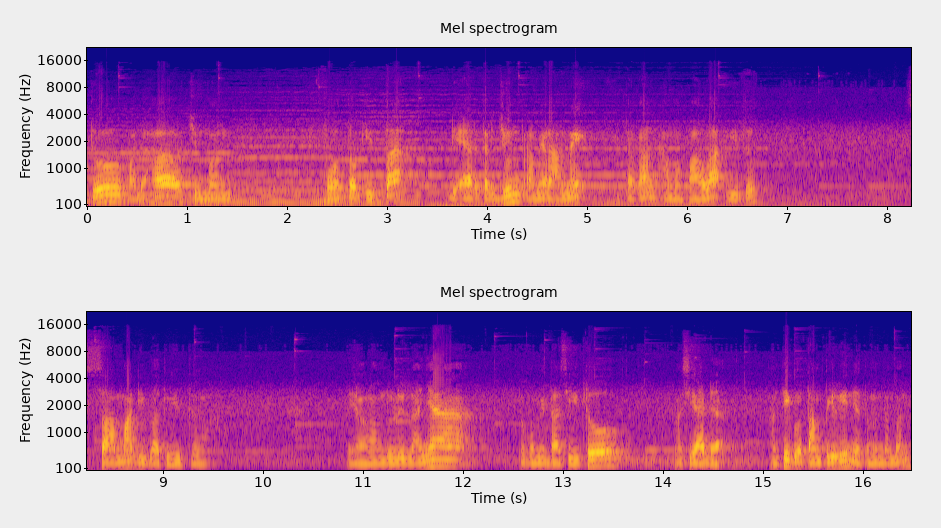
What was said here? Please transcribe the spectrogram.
Itu padahal cuman foto kita di air terjun rame-rame kita kan sama pala gitu sama di batu itu. Ya alhamdulillahnya dokumentasi itu masih ada. Nanti gue tampilin ya teman-teman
